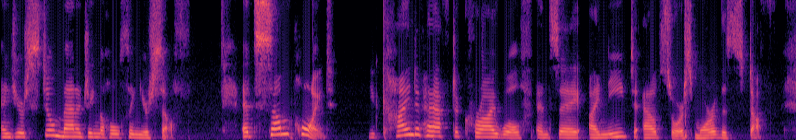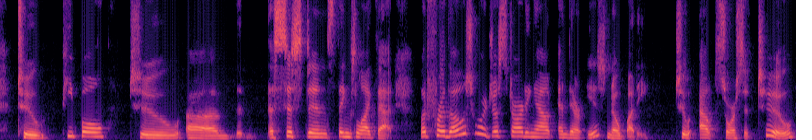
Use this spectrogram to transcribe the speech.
and you're still managing the whole thing yourself. At some point, you kind of have to cry wolf and say, I need to outsource more of this stuff to people, to uh, assistants, things like that. But for those who are just starting out and there is nobody to outsource it to,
